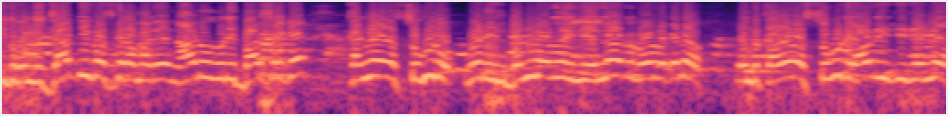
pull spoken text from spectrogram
ಇದು ಒಂದು ಜಾತಿಗೋಸ್ಕರ ಮಾಡಿದ್ರೆ ನಾಡು ನುಡಿ ಭಾಷೆಗೆ ಕನ್ನಡ ಸುಗುಡು. ನೋಡಿ, ಇಲ್ಲಿ ಬಂದು ಇಲ್ಲಿ ಎಲ್ಲರೂ ನೋಡ್ಬೇಕಂದ್ರೆ ಒಂದು ಕನ್ನಡ ಸುಗುಡು ಯಾವ ರೀತಿ ಇದೆ ಅಂದ್ರೆ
